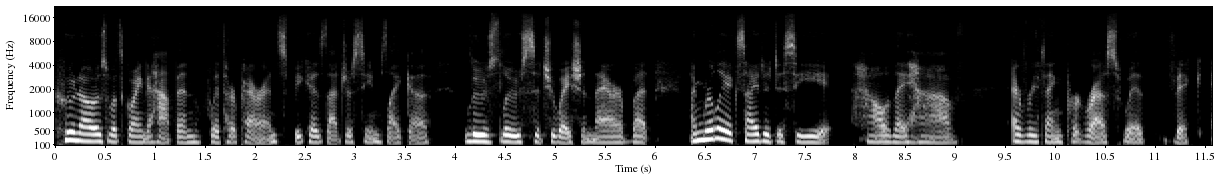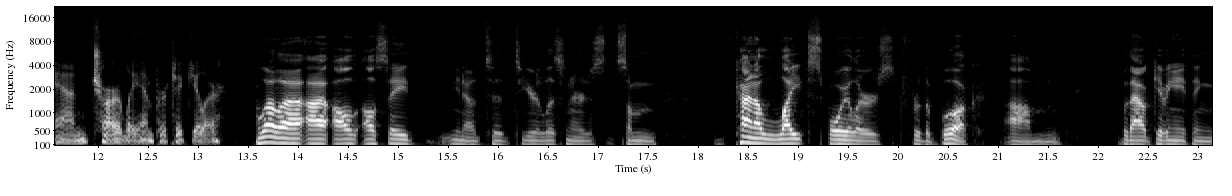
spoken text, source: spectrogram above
who knows what's going to happen with her parents because that just seems like a lose lose situation there. But I'm really excited to see how they have everything progress with Vic and Charlie in particular. Well, uh, I'll I'll say you know to to your listeners some kind of light spoilers for the book, um, without giving anything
